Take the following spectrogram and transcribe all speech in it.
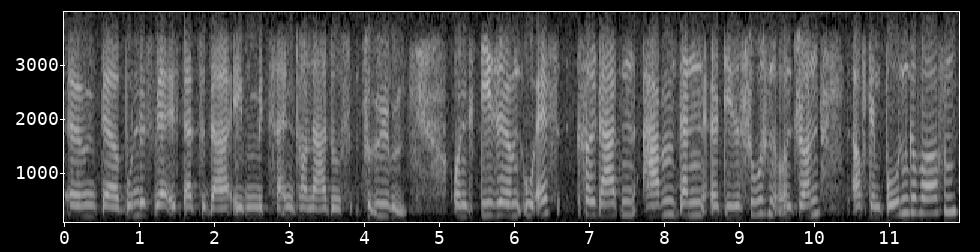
äh, der Bundeswehr ist dazu da, eben mit seinen Tornados zu üben. Und diese US-Soldaten haben dann äh, diese Susan und John auf den Boden geworfen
